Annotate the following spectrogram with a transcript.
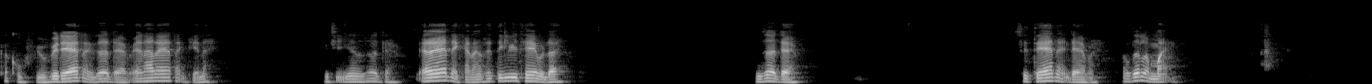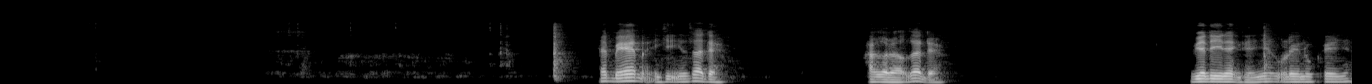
Các cổ phiếu VDS này rất là đẹp SHS này, thế này anh chị nhân rất là đẹp. Ls này khả năng sẽ tích lũy thêm ở đây. Rất là đẹp. CTS này đẹp này, nó rất là mạnh. SBS này, anh chị nhớ rất là đẹp. AGR rất là đẹp. VND này anh thế nhé cũng lên ok nhé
